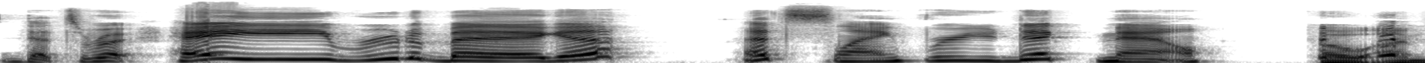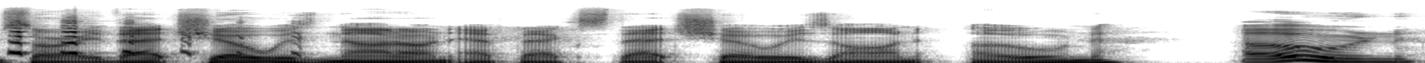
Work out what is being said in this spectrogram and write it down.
That's right. Hey, rutabaga. That's slang for your dick now. Oh, I'm sorry. that show is not on FX. That show is on OWN. Own.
